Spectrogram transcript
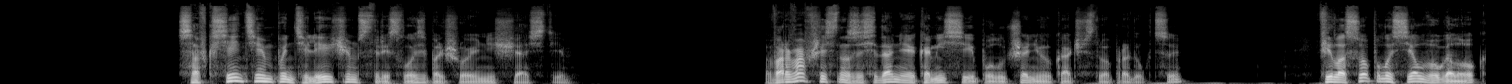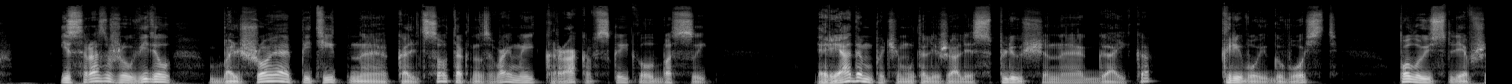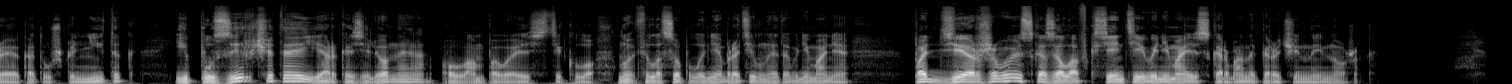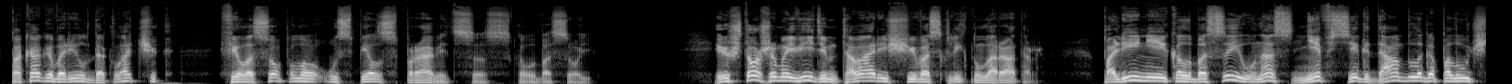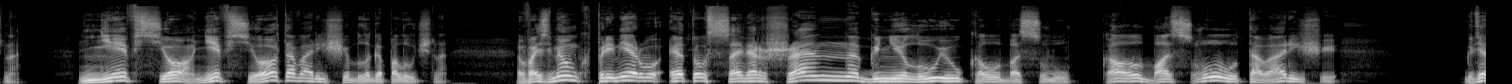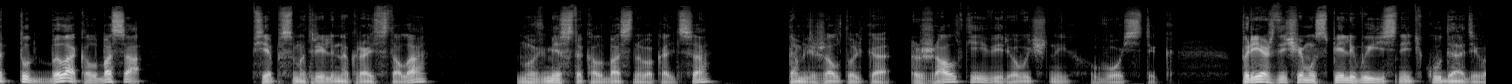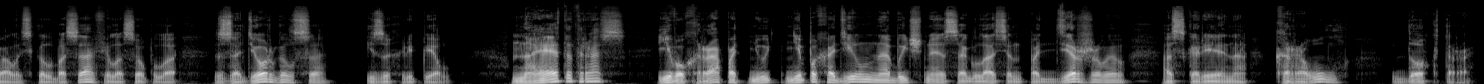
с Авксентием Пантелеичем стряслось большое несчастье. Ворвавшись на заседание комиссии по улучшению качества продукции, Филосополо сел в уголок и сразу же увидел большое аппетитное кольцо так называемой краковской колбасы. Рядом почему-то лежали сплющенная гайка, кривой гвоздь, полуистлевшая катушка ниток и пузырчатое ярко-зеленое ламповое стекло. Но Филосопола не обратил на это внимания. «Поддерживаю», — сказал Авксентий, вынимая из кармана перочинный ножик. Пока говорил докладчик, Филосополо успел справиться с колбасой. «И что же мы видим, товарищи?» — воскликнул оратор. «По линии колбасы у нас не всегда благополучно. Не все, не все, товарищи, благополучно. Возьмем, к примеру, эту совершенно гнилую колбасу. Колбасу, товарищи! Где тут была колбаса?» Все посмотрели на край стола, но вместо колбасного кольца там лежал только жалкий веревочный хвостик. Прежде чем успели выяснить, куда девалась колбаса, Филосопола задергался и захрипел. На этот раз его храп отнюдь не походил на обычное «согласен, поддерживаю», а скорее на «караул доктора».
